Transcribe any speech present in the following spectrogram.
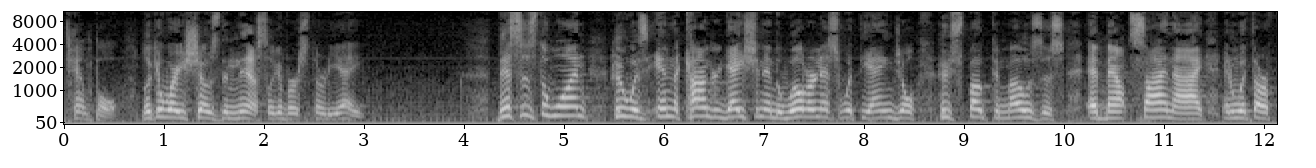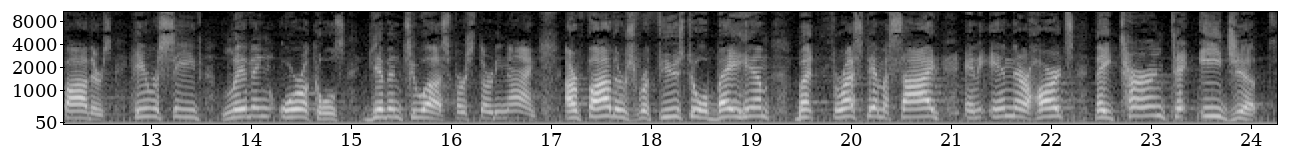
temple. Look at where he shows them this. Look at verse 38. This is the one who was in the congregation in the wilderness with the angel who spoke to Moses at Mount Sinai and with our fathers. He received living oracles given to us. Verse 39. Our fathers refused to obey him, but thrust him aside, and in their hearts they turned to Egypt,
